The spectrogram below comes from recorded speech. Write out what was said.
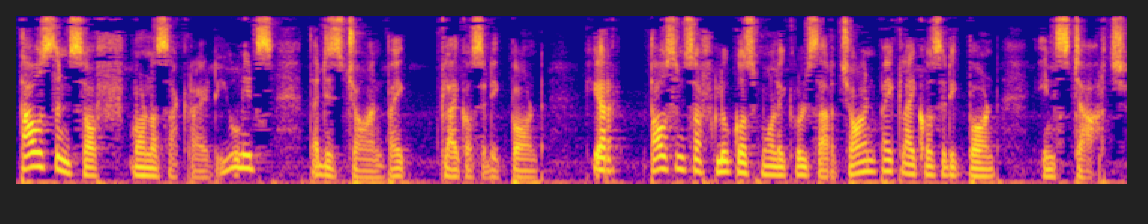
thousands of monosaccharide units that is joined by glycosidic bond. Here thousands of glucose molecules are joined by glycosidic bond in starch.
